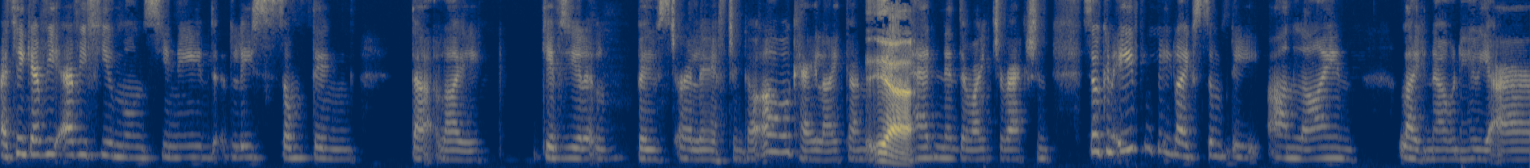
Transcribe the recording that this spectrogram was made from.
i think every every few months you need at least something that like gives you a little boost or a lift and go oh okay like i'm, Yeah. Heading in the right direction so it can even be like somebody online like knowing who you are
